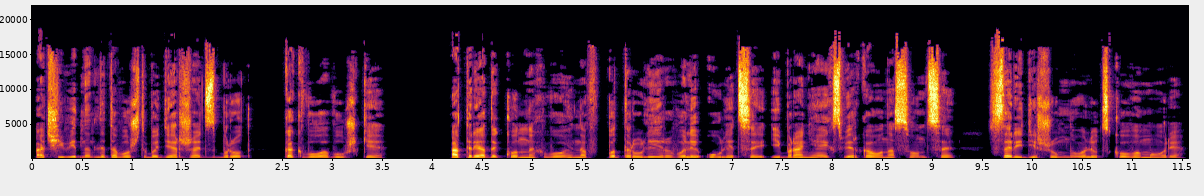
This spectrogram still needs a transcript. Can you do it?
очевидно для того, чтобы держать сброд как в ловушке. Отряды конных воинов патрулировали улицы, и броня их сверкала на солнце среди шумного людского моря.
